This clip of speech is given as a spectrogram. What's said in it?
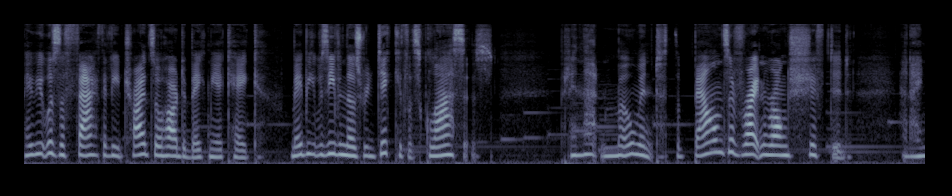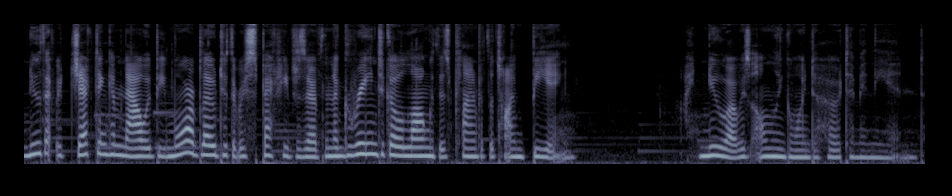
Maybe it was the fact that he tried so hard to bake me a cake. Maybe it was even those ridiculous glasses. But in that moment, the balance of right and wrong shifted, and I knew that rejecting him now would be more a blow to the respect he deserved than agreeing to go along with his plan for the time being. I knew I was only going to hurt him in the end.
